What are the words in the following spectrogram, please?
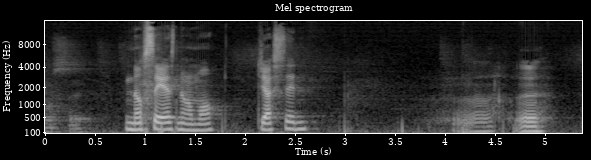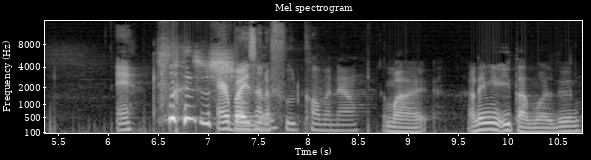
no say. No, say as normal. Justin, Eh. eh. Everybody's shut in a food coma now. My, I didn't even eat that much, dude.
